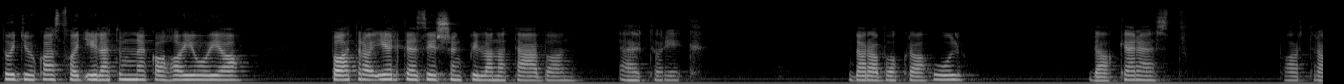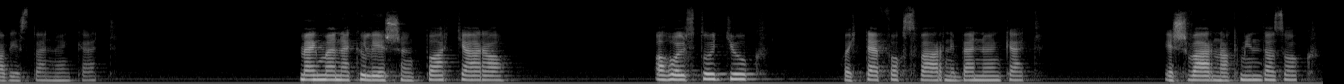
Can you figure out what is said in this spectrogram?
tudjuk azt, hogy életünknek a hajója partra érkezésünk pillanatában eltörik. Darabokra hull, de a kereszt partra visz bennünket. Megmenekülésünk partjára, ahol tudjuk, hogy Te fogsz várni bennünket, és várnak mindazok,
